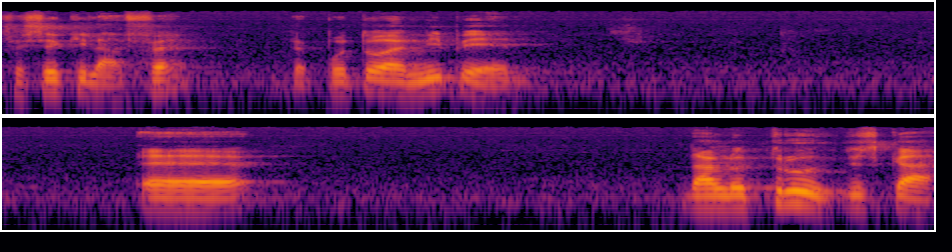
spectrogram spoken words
C'est ce qu'il a fait, des poteaux en IPN. Euh, dans le trou jusqu'à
